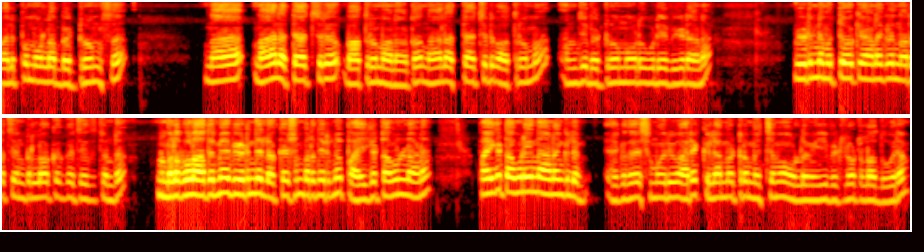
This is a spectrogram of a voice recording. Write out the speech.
വലുപ്പമുള്ള ബെഡ്റൂംസ്. നാല് അറ്റാച്ച്ഡ് ബാത്റൂമാണ് കേട്ടോ. നാല് അറ്റാച്ച്ഡ് ബാത്റൂം അഞ്ച് ബെഡ്റൂമോട് കൂടിയ വീടാണ്. വീടിന്റെ മുറ്റമൊക്കെ ആണെങ്കിലും നിറച്ച് ഇന്റർലോക്ക് ഒക്കെ ചെയ്തിട്ടുണ്ട്. നമ്മളിപ്പോൾ ആദ്യമേ വീടിന്റെ ലൊക്കേഷൻ പറഞ്ഞിരുന്നു. പൈക ടൗണിലാണ് പൈക ടൗണിൽ നിന്നാണെങ്കിലും ഏകദേശം ഒരു അര കിലോമീറ്റർ മിച്ചമേ ഉള്ളൂ ഈ വീട്ടിലോട്ടുള്ള ദൂരം.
